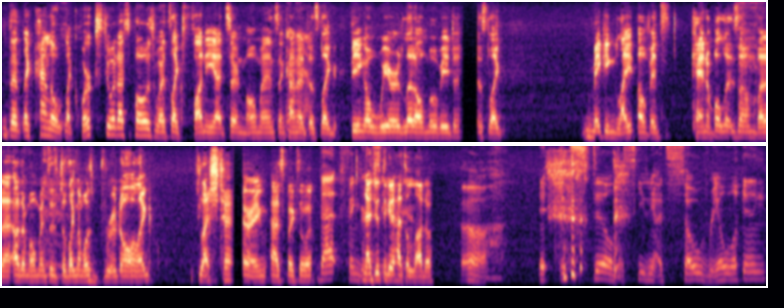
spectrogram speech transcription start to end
the like kind of like quirks to it, I suppose, where it's like funny at certain moments and kind of Yeah. just like being a weird little movie, just, just like making light of its cannibalism, but at other moments it's just like the most brutal, like flesh tearing aspects of it. That finger. And I do think it has a lot of Ugh. It, it's still, excuse me, it's so real looking,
